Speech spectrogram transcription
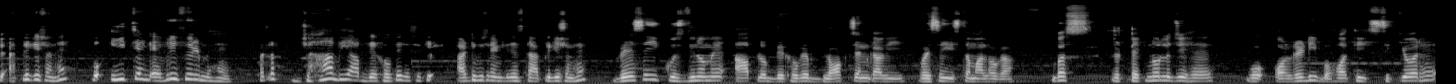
जो एप्लीकेशन है, वो ईच एंड एवरी फ़ील्ड में है। मतलब जहाँ भी आप देखोगे, जैसे कि आर्टिफिशियल इंटेलिजेंस का एप्लीकेशन है, वैसे ही कुछ दिनों में आप लोग देखोगे ब्लॉकचेन का भी वैसे ही इस्तेमाल होगा। बस जो टेक्नोलॉजी है, वो ऑलरेडी बहुत ही सिक्योर है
